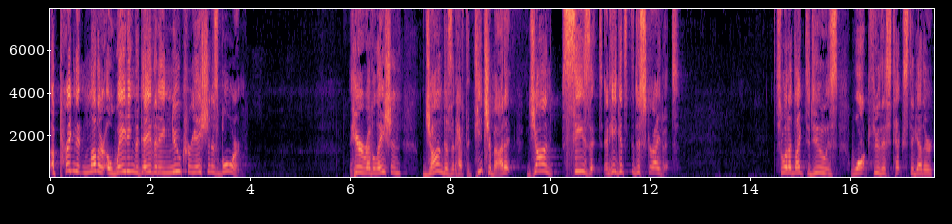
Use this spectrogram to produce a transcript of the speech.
a pregnant mother awaiting the day that a new creation is born. Here in Revelation, John doesn't have to teach about it, John sees it and he gets to describe it. So, what I'd like to do is walk through this text together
